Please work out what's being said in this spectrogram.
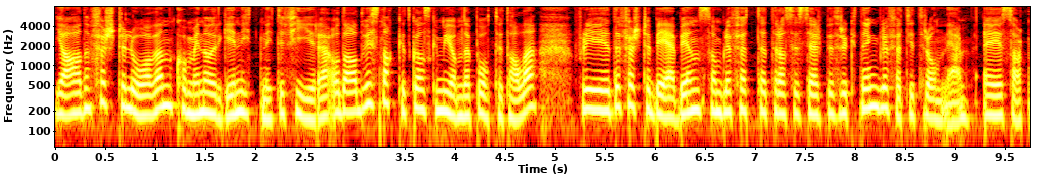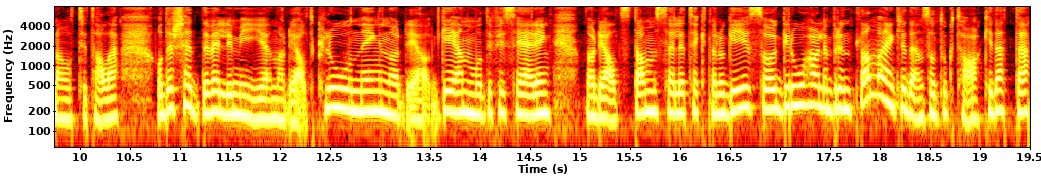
Ja, den første loven kom i Norge i 1994, og da hadde vi snakket ganske mye om det på 80-tallet. Fordi det første babyen som ble født etter assistert befruktning, ble født i Trondheim i starten av 80-tallet. Og det skjedde veldig mye når det gjaldt kloning, når det gjaldt genmodifisering, når det gjaldt stamcelleteknologi. Så Gro Harlem Brundtland var egentlig den som tok tak i dette,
